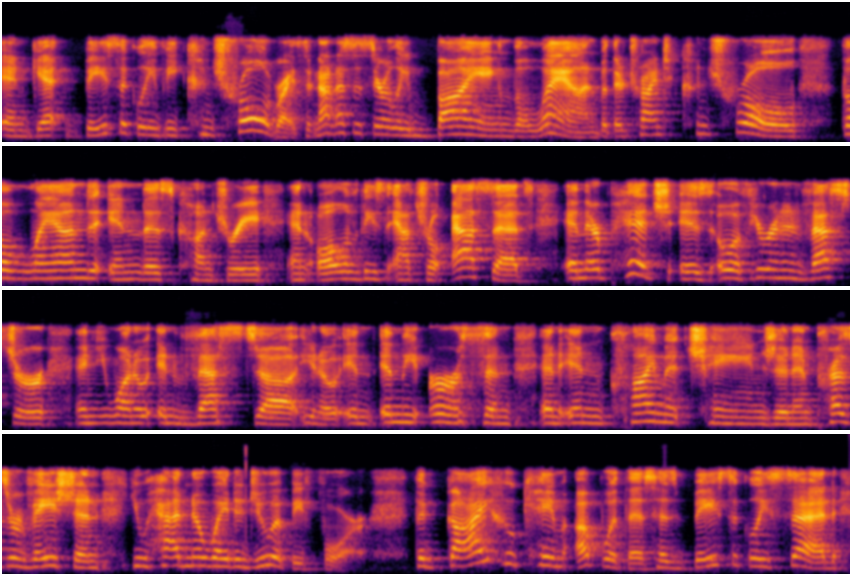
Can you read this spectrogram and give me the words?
and get basically the control rights. They're not necessarily buying the land, but they're trying to control the land in this country and all of these natural assets. And their pitch is, oh, if you're an investor and you want to invest, uh, you know, in in the earth and and in climate change and in preservation, you had no way to do it before. The guy who came up with this has basically said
